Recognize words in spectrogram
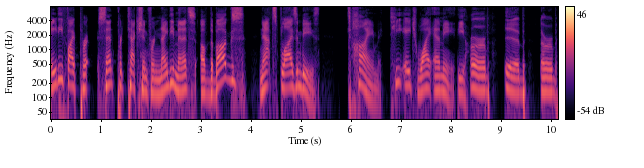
85% protection for 90 minutes of the bugs, gnats, flies, and bees. Thyme, T H Y M E, the herb, herb, herb,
